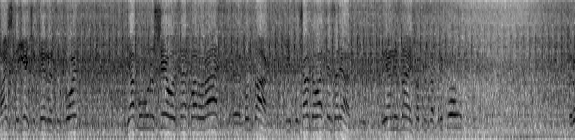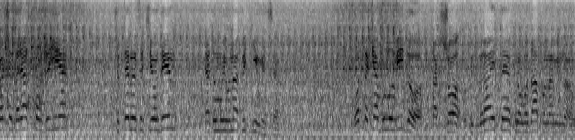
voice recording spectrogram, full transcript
Бачите, є 14 вольт. Я поворушив оце пару раз е, контакт і почав давати зарядку. Я не знаю, що це за прикол. Коротше, зарядка вже є. 14,1. Я думаю, вона підніметься. От таке було відео. Так що підбирайте провода по номіналу.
